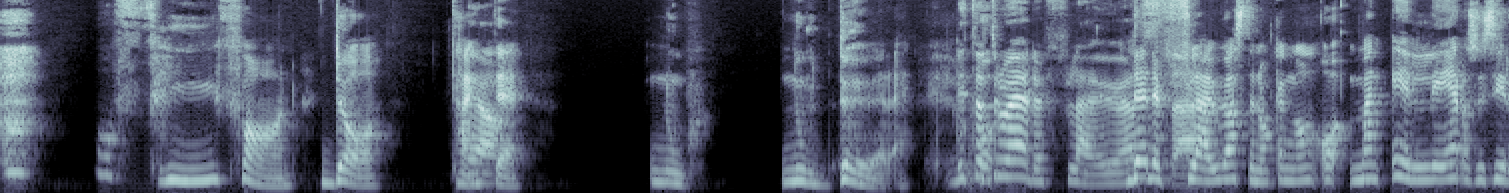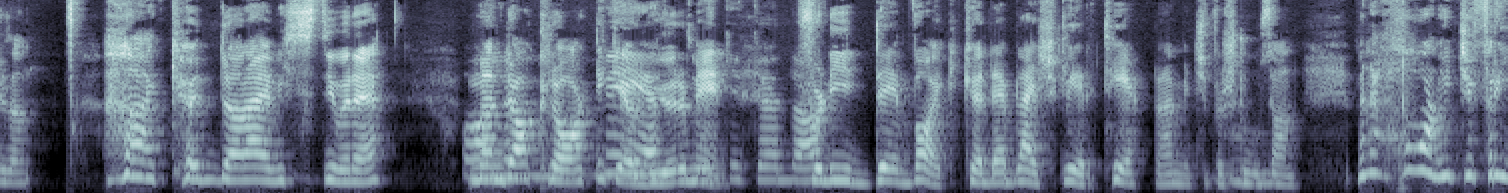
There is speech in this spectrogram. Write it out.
Å, fy faen. Da tenkte Ja. Nå. Nå dør jeg. Dette tror jeg er det flaueste. Det er det flaueste noen gang. Og, men jeg ler, og så sier jeg sånn Jeg kødder, jeg visste jo det. Men da klarte ikke jeg å lure meg inn. Fordi det var ikke kødd. Jeg ble skikkelig irritert når de ikke forsto Mm. sånn. Men de har nå ikke fri,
